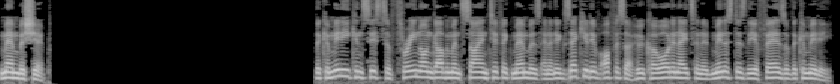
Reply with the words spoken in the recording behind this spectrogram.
Membership The committee consists of three non-government scientific members and an executive officer who coordinates and administers the affairs of the committee.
